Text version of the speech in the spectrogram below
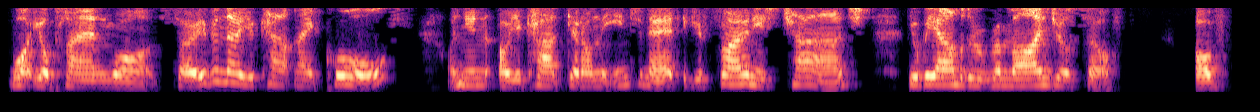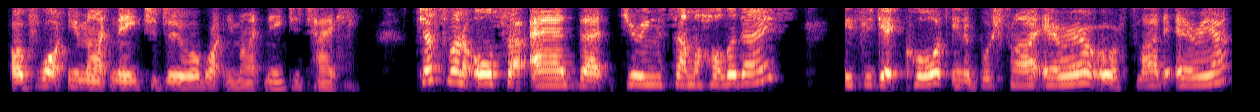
what your plan was. So even though you can't make calls you, or you can't get on the internet, if your phone is charged, you'll be able to remind yourself of, of what you might need to do or what you might need to take. Just want to also add that during the summer holidays, if you get caught in a bushfire area or a flood area,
